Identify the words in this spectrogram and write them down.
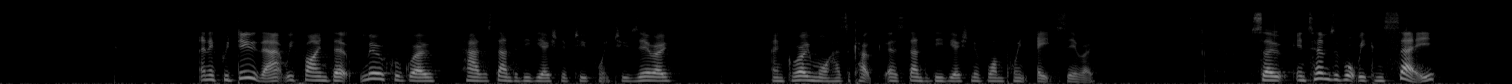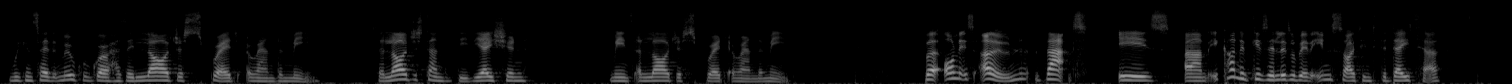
And if we do that, we find that Miracle-Gro has a standard deviation of 2.20 and GroMore has a, a standard deviation of 1.80. So in terms of what we can say, we can say that Miracle-Gro has a larger spread around the mean. So larger standard deviation means a larger spread around the mean. But on its own, that is um, it kind of gives a little bit of insight into the data,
